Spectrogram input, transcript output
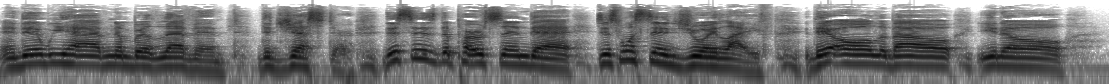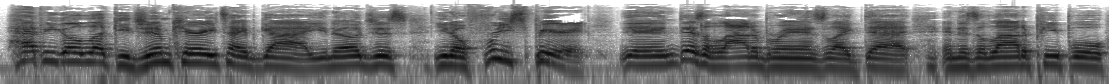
And then we have number 11, the jester. This is the person that just wants to enjoy life. They're all about, you know, happy go lucky Jim Carrey type guy, you know, just, you know, free spirit. Yeah, and there's a lot of brands like that. And there's a lot of people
